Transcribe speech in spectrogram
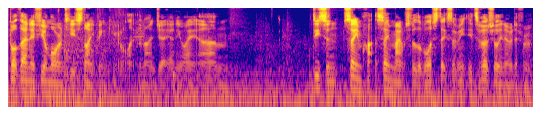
but then, if you're more into your sniping, you're gonna like the 9J anyway. Um, decent, same same mounts for the ballistics. I mean, it's virtually no different.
